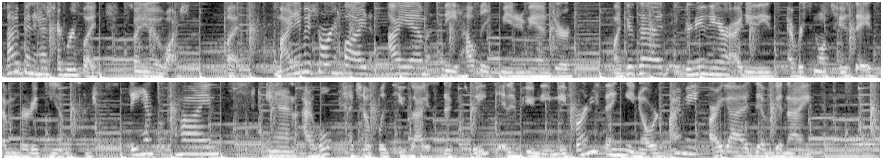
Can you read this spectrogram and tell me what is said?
type in hashtag replay so I know to watch this. But my name is Jordan Clyde. I am the Healthi Community Manager. Like I said, if you're new here, I do these every single Tuesday, 7.30 p.m. Central Standard Time. And I will catch up with you guys next week. And if you need me for anything, you know where to find me. All right, guys, you have a good night.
